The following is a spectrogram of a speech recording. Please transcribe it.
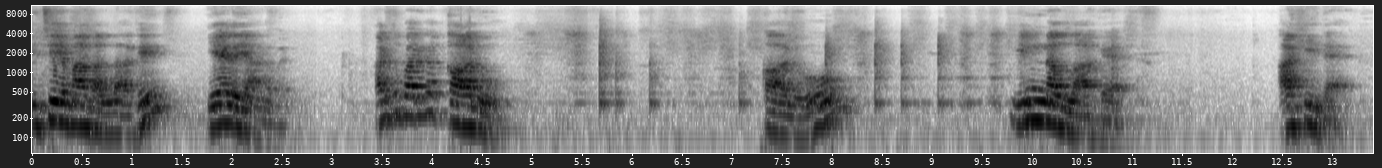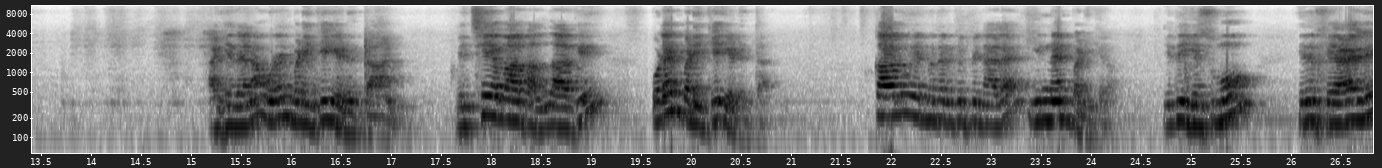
நிச்சயமாக அல்லாஹு ஏழையானவன். அடுத்து பாருங்க காலு. காலு இன்னல்லாக அகித அகிதனா உடன்படிக்கை எடுத்தான். நிச்சயமாக அல்லாஹு உடன்படிக்கை எடுத்தான். காலு என்பதற்கு பின்னால இன்னன் படிக்கிறோம். இது இஸ்மு இது ஃபேலு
